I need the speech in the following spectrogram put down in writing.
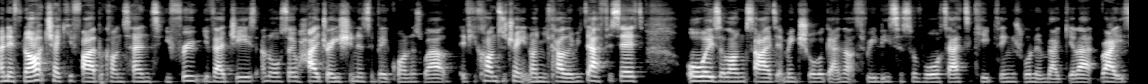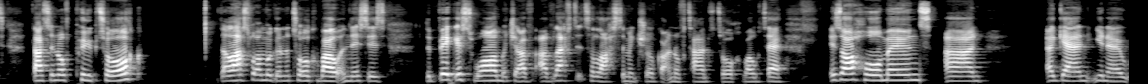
and if not, check your fiber content, your fruit, your veggies, and also hydration is a big one as well. If you're concentrating on your calorie deficit, always alongside it, make sure we're getting that three litres of water to keep things running regular. Right, that's enough poop talk. The last one we're going to talk about, and this is the biggest one, which I've, I've left it to last to make sure I've got enough time to talk about it, is our hormones. And again, you know,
